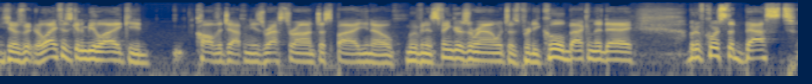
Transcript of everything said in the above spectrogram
here's what your life is going to be like. He'd call the Japanese restaurant just by, you know, moving his fingers around, which was pretty cool back in the day. But of course, the best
